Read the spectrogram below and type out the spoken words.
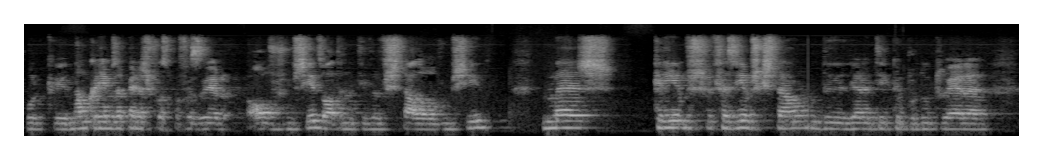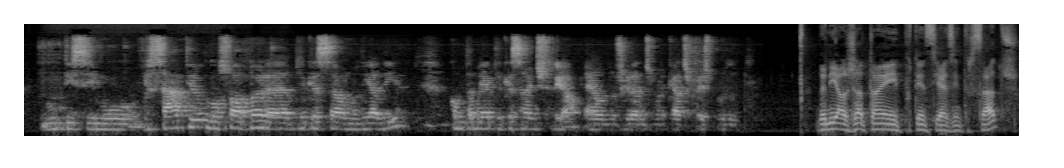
porque não queríamos apenas que fosse para fazer ovos mexidos, ou alternativa vegetal ao ovo mexido, mas queríamos, fazíamos questão de garantir que o produto era muitíssimo versátil, não só para a aplicação no dia a dia, como também a aplicação industrial. É um dos grandes mercados para este produto. Daniel, já tem potenciais interessados?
